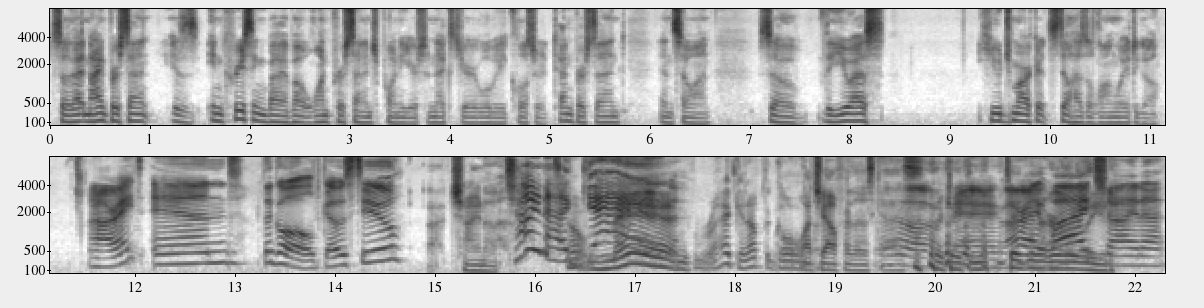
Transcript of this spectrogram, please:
So that 9% is increasing by about one percentage point a year. So next year will be closer to 10% and so on. So the U.S., huge market, still has a long way to go. All right, and the gold goes to Uh, China. China Oh again. man, racking up the gold. Watch out for those guys. They're taking, Okay, taking all right, the early why lead. China?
